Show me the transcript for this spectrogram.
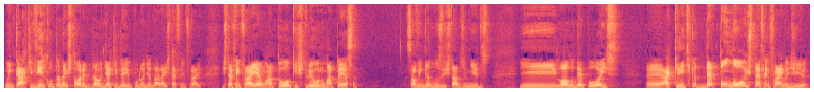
o encarte vinha contando a história de onde é que veio, por onde andará Stephen Fry. Stephen Fry é um ator que estreou numa peça, salvo engano, nos Estados Unidos. E logo depois, é, a crítica detonou Stephen Fry no dia.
